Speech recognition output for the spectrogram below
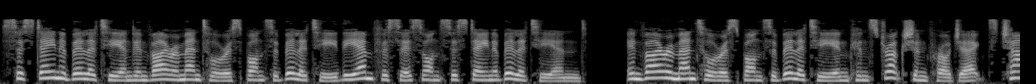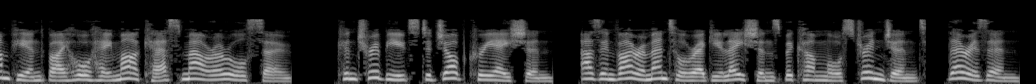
Sustainability and environmental responsibility The emphasis on sustainability and environmental responsibility in construction projects championed by Jorge Marques Moura also contributes to job creation. As environmental regulations become more stringent, there is an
